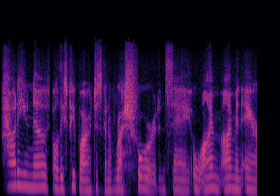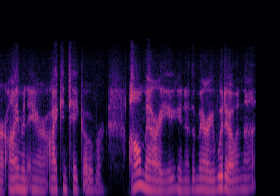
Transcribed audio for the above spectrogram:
how do you know all these people aren't just going to rush forward and say, "Oh, I'm I'm an heir, I'm an heir, I can take over, I'll marry you," you know, the merry widow and that.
